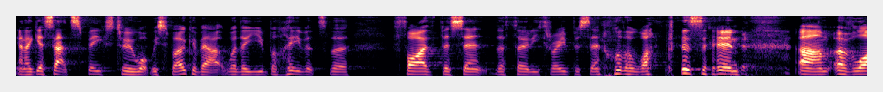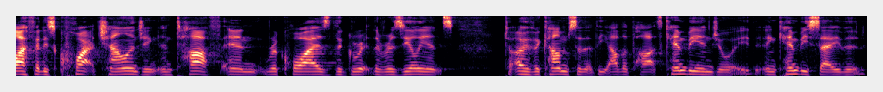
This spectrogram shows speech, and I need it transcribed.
And I guess that speaks to what we spoke about, whether you believe it's the 5%, the 33%, or the 1% um, of life, it is quite challenging and tough and requires the grit, the resilience to overcome so that the other parts can be enjoyed and can be savored.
